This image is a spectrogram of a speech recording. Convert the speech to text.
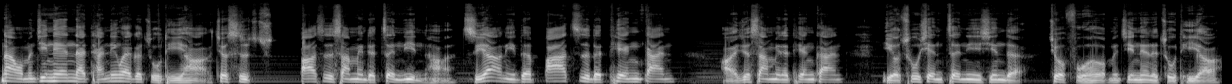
那我们今天来谈另外一个主题哈，就是八字上面的正印哈。只要你的八字的天干啊，也就上面的天干有出现正印星的，就符合我们今天的主题哦。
